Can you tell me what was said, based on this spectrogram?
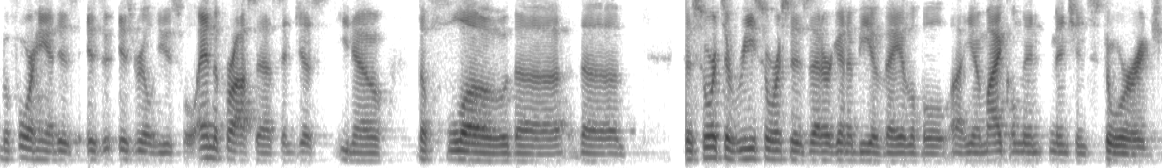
beforehand is, is, is real useful and the process and just, you know, the flow, the, the, the sorts of resources that are going to be available. Uh, you know, Michael men- mentioned storage.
